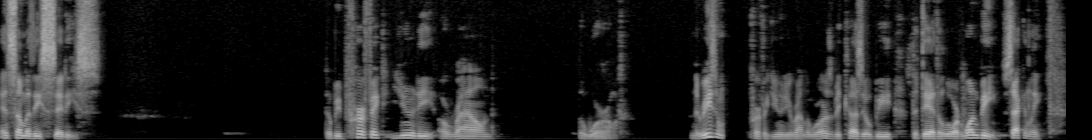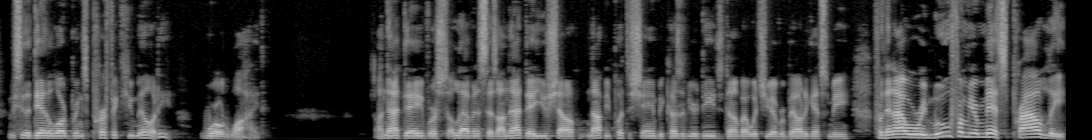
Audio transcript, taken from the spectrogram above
in some of these cities. There'll be perfect unity around the world. And the reason perfect unity around the world is because it will be the day of the Lord. 1b. Secondly, we see the day of the Lord brings perfect humility worldwide. On that day, verse 11, it says, On that day you shall not be put to shame because of your deeds done by which you have rebelled against me. For then I will remove from your midst proudly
